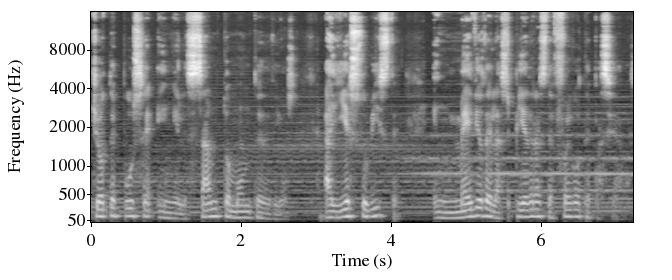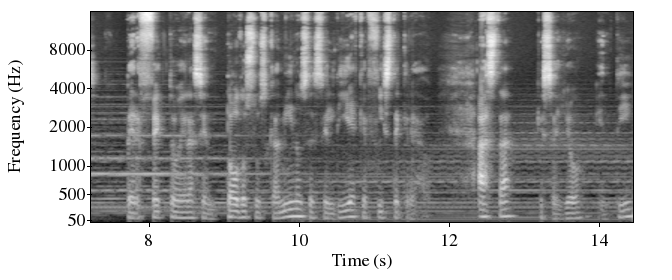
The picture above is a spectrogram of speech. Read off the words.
yo te puse en el santo monte de Dios. Allí estuviste, en medio de las piedras de fuego te paseabas. Perfecto eras en todos tus caminos desde el día que fuiste creado, hasta que se halló en ti.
